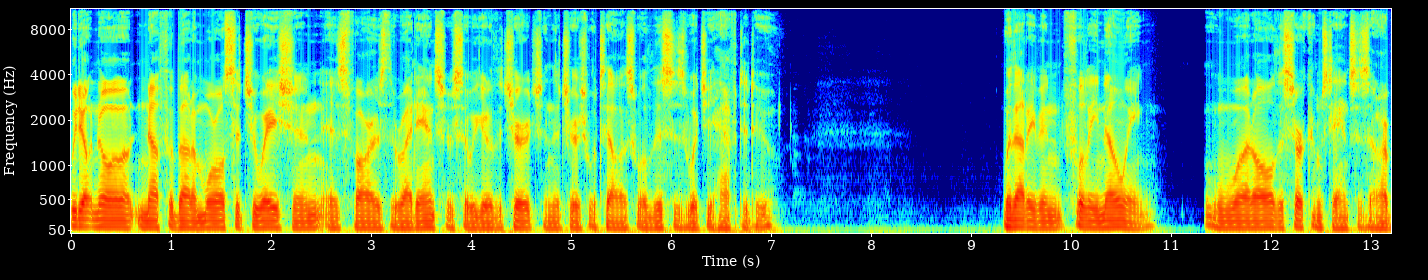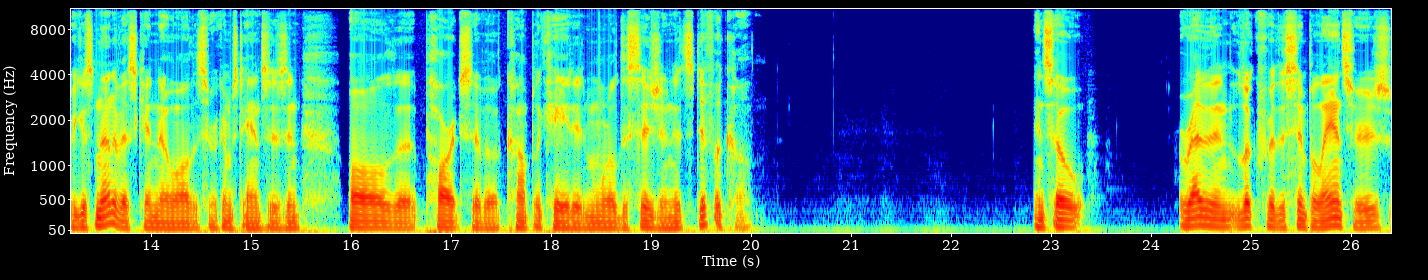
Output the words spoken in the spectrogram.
we don't know enough about a moral situation as far as the right answer, so we go to the church, and the church will tell us, well, this is what you have to do. Without even fully knowing what all the circumstances are, because none of us can know all the circumstances and all the parts of a complicated moral decision. It's difficult. And so rather than look for the simple answers,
